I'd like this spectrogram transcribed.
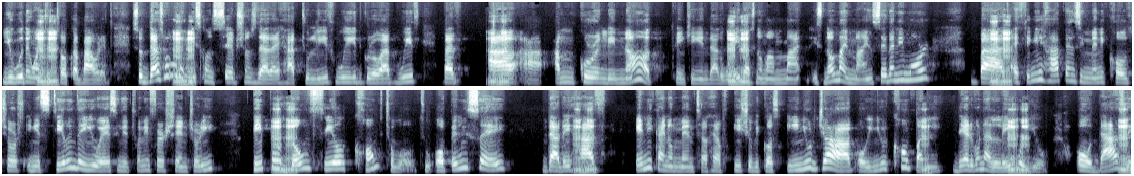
you wouldn't want to talk about it so that's one of Mhm. the misconceptions that i had to live with grow up with but Mhm. uh, I, i'm currently not thinking in that way Mhm. that's not my mind it's not my mindset anymore but Mhm. i think it happens in many cultures in still in the us in the 21st century people Mhm. don't feel comfortable to openly say that they Mhm. have any kind of mental health issue because in your job or in your company they're going to label Mhm. you oh that's the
